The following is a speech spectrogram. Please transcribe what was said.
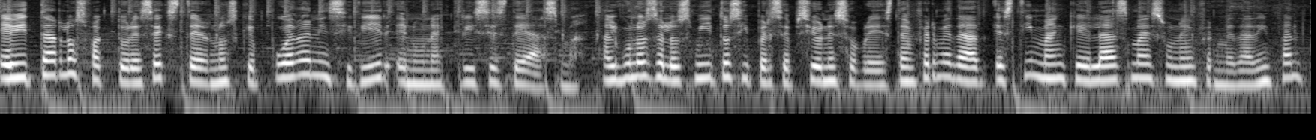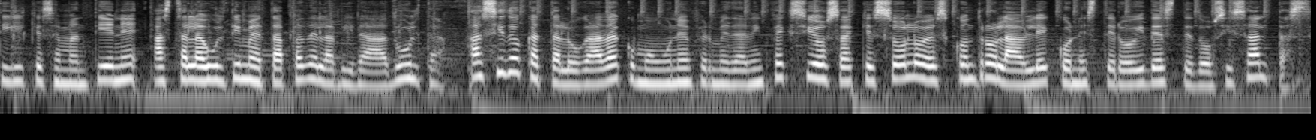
evitar los factores externos que puedan incidir en una crisis de asma. Algunos de los mitos y percepciones sobre esta enfermedad estiman que el asma es una enfermedad infantil que se mantiene hasta la última etapa de la vida adulta. Ha sido catalogada como una enfermedad infecciosa que solo es controlable con esteroides de dosis altas.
